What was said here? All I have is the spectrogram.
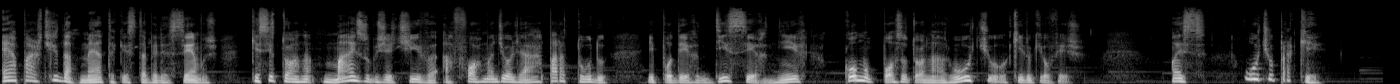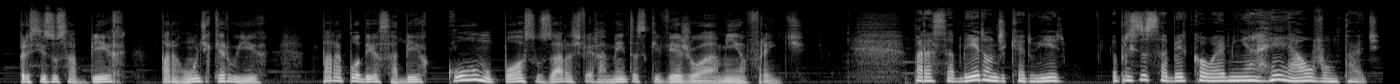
É a partir da meta que estabelecemos que se torna mais objetiva a forma de olhar para tudo e poder discernir como posso tornar útil aquilo que eu vejo. Mas útil para quê? Preciso saber para onde quero ir, para poder saber como posso usar as ferramentas que vejo à minha frente. Para saber onde quero ir, eu preciso saber qual é a minha real vontade.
